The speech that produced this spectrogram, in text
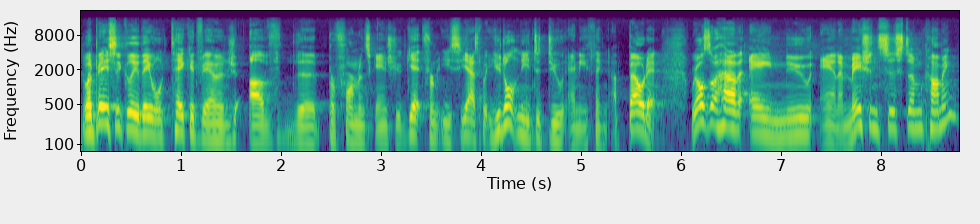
but basically they will take advantage of the performance gains you get from ECS, but you don't need to do anything about it. We also have a new animation system coming.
